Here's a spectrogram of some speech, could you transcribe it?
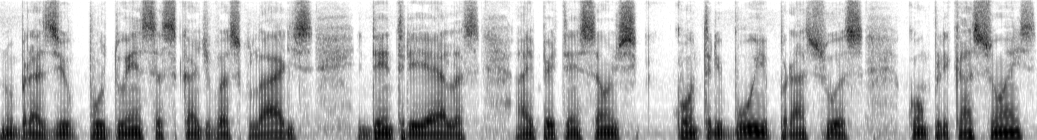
no Brasil por doenças cardiovasculares, e dentre elas a hipertensão contribui para as suas complicações.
